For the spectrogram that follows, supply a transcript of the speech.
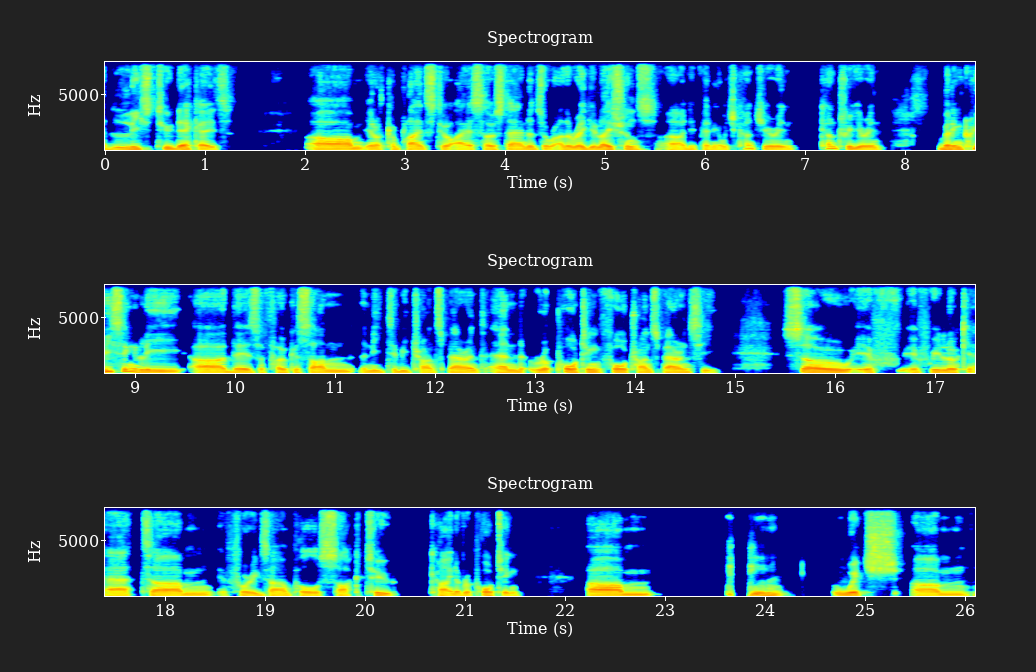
at least two decades. Um, you know, compliance to ISO standards or other regulations, uh, depending on which country you're in. Country you're in, but increasingly uh, there's a focus on the need to be transparent and reporting for transparency. So if if we look at, um, for example, SOC 2 kind of reporting, um, which um,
